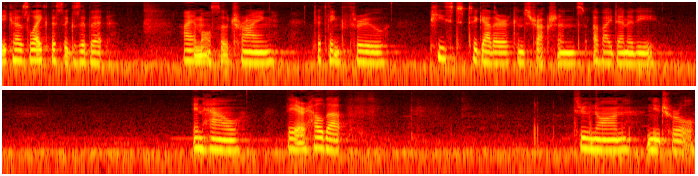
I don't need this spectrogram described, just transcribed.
because, like this exhibit, I am also trying to think through pieced together constructions of identity and how they are held up through non neutral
